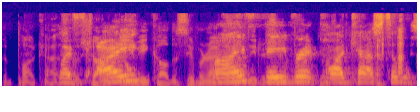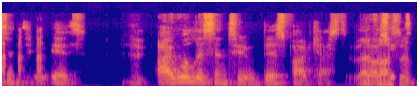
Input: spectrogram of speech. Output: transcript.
the podcast my, with Sean I, called the Supernatural My Leadership favorite podcast. podcast to listen to is I will listen to this podcast. That's no, awesome.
